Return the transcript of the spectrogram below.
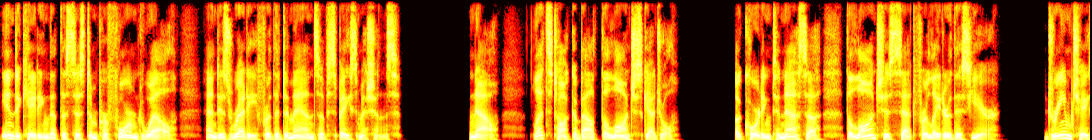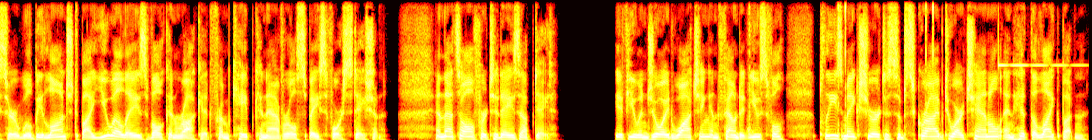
indicating that the system performed well and is ready for the demands of space missions. Now, let's talk about the launch schedule. According to NASA, the launch is set for later this year. Dream Chaser will be launched by ULA's Vulcan rocket from Cape Canaveral Space Force Station. And that's all for today's update. If you enjoyed watching and found it useful, please make sure to subscribe to our channel and hit the like button.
